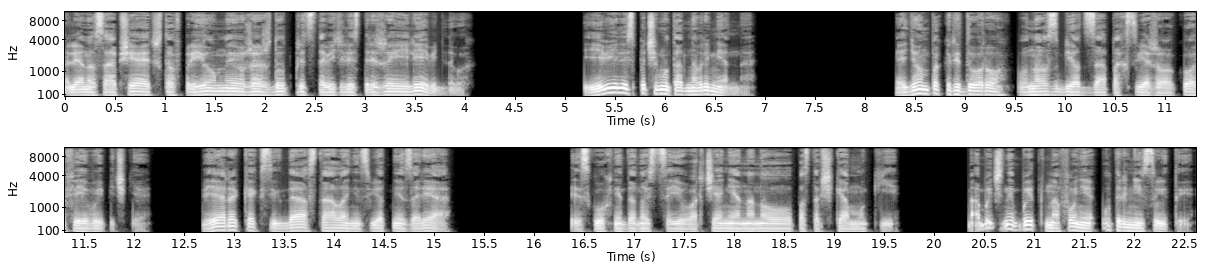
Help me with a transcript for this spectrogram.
Лена сообщает, что в приемной уже ждут представители стрижей и Лебедевых. Явились почему-то одновременно. Идем по коридору, в нос бьет запах свежего кофе и выпечки. Вера, как всегда, встала ни свет ни заря, из кухни доносится ее ворчание на нового поставщика муки. Обычный быт на фоне утренней суеты.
